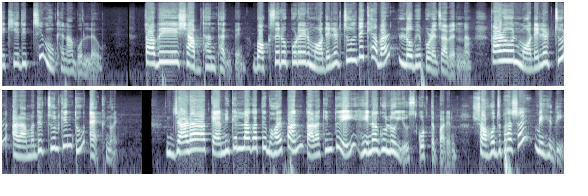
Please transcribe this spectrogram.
দেখিয়ে দিচ্ছি, মুখে না বললেও। তবে সাবধান থাকবেন, বক্সের ওপরের মডেলের চুল দেখে আবার লোভে পড়ে যাবেন না। কারণ মডেলের চুল আর আমাদের চুল কিন্তু এক নয়। যারা কেমিক্যাল লাগাতে ভয় পান, তারা কিন্তু এই হেনাগুলো ইউজ করতে পারেন। সহজ ভাষায় মেহেদি।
